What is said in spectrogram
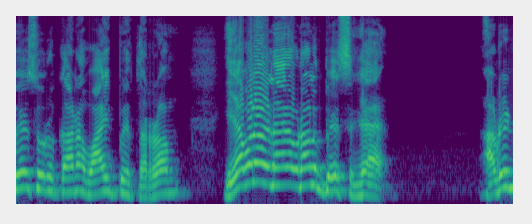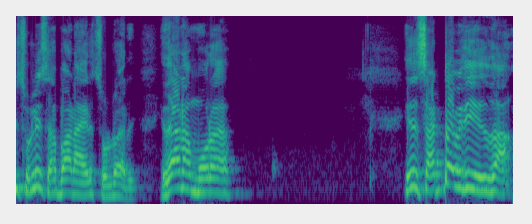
பேசுவதற்கான வாய்ப்பை தர்றோம். எவ்வளோ நேரம் வேணாலும் பேசுங்க. அப்படின்னு சொல்லி சபாநாயகர் சொல்கிறார் இதான முறை இது சட்ட விதி இதுதான்.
